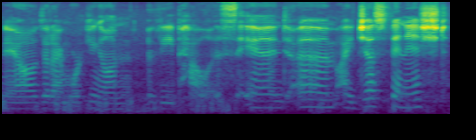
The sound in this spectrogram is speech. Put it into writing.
now that I'm working on the palace and um, I just finished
